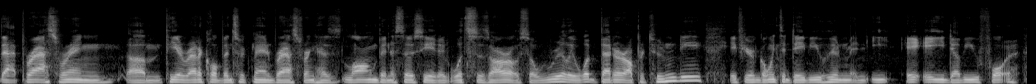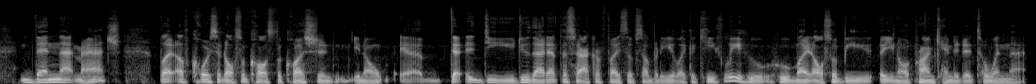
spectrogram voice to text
that brass ring, um, theoretical Vince McMahon brass ring has long been associated with Cesaro. So really, what better opportunity if you're going to debut him in e- AEW for than that match? But of course, it also calls the question, you know, uh, do you do that at the sacrifice of somebody like a Keith Lee, who who might also be, you know, a prime candidate to win that?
